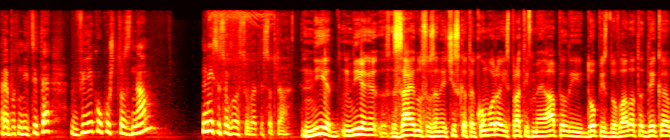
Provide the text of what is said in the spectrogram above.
работниците. Вие колку што знам, не се согласувате со тоа. Ние ние заедно со Занечиската комора испративме апел и допис до владата дека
